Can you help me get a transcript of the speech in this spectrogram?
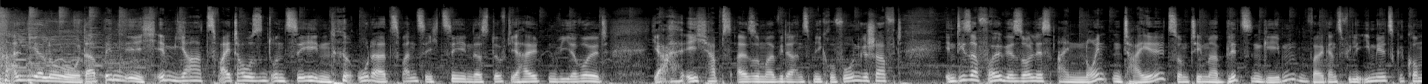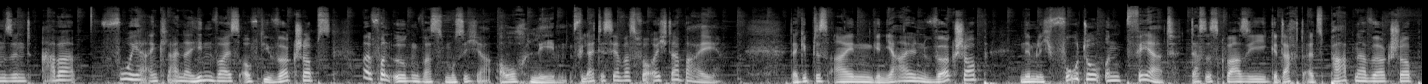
Hallihallo, da bin ich im Jahr 2010 oder 2010, das dürft ihr halten, wie ihr wollt. Ja, ich hab's also mal wieder ans Mikrofon geschafft. In dieser Folge soll es einen neunten Teil zum Thema Blitzen geben, weil ganz viele E-Mails gekommen sind, aber vorher ein kleiner Hinweis auf die Workshops, weil von irgendwas muss ich ja auch leben. Vielleicht ist ja was für euch dabei. Da gibt es einen genialen Workshop, nämlich Foto und Pferd. Das ist quasi gedacht als Partner-Workshop.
